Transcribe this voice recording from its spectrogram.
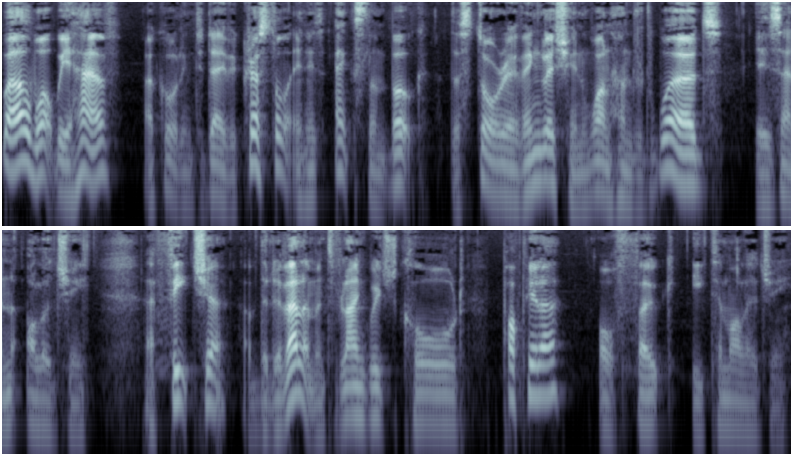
Well, what we have, according to David Crystal in his excellent book, The Story of English in 100 Words, is an ology, a feature of the development of language called popular or folk etymology.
